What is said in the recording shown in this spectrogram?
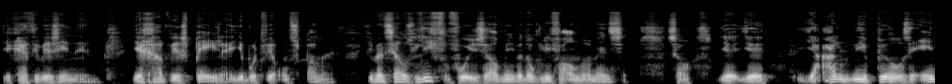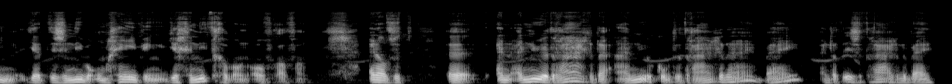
Je krijgt er weer zin in. Je gaat weer spelen. Je wordt weer ontspannen. Je bent zelfs lief voor jezelf, maar je bent ook lief voor andere mensen. Zo, je, je, je ademt nieuwe pulsen in. Het is een nieuwe omgeving. Je geniet gewoon overal van. En, als het, uh, en, en nu het rare daar, nu komt het rare daarbij, en dat is het rare erbij,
